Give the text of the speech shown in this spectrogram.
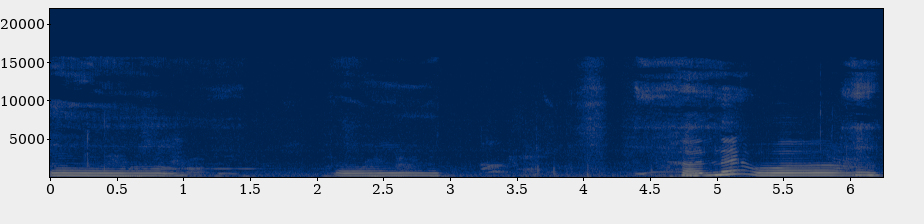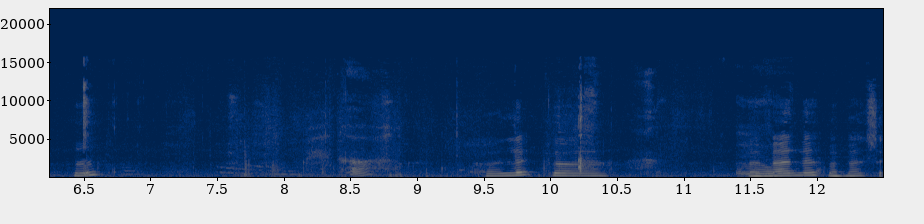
嗯嗯好叻喔嗯好叻吧慢慢来慢慢食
